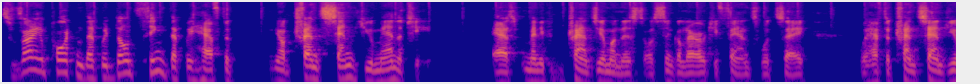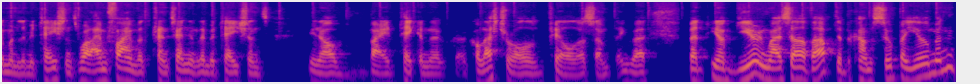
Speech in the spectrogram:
It's very important that we don't think that we have to, you know, transcend humanity, as many transhumanists or singularity fans would say. We have to transcend human limitations. Well, I'm fine with transcending limitations you know, by taking a, cholesterol pill or something. But, but you know, gearing myself up to become superhuman,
